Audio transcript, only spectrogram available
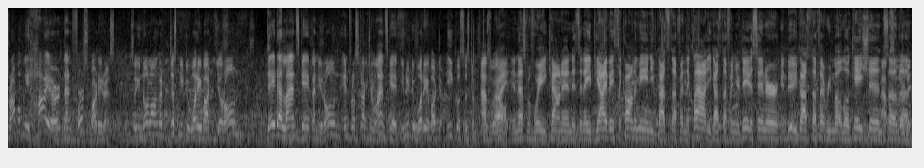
probably higher than first-party risk. So you no longer just need to worry about your own data landscape and your own infrastructure landscape, you need to worry about your ecosystem as well. Right, and that's before you count in, it's an API-based economy, and you've got stuff in the cloud, you've got stuff in your data center, Indeed. you've got stuff at remote locations, Absolutely. so the,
